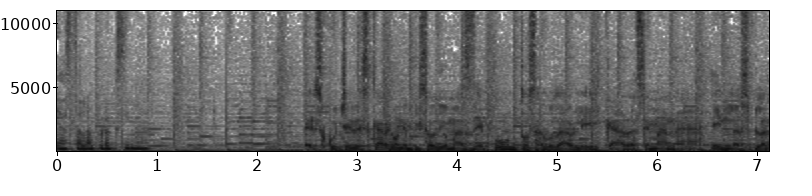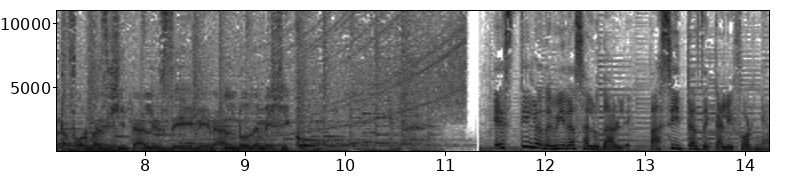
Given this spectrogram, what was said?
y hasta la próxima. Escuche y descarga un episodio más de Punto Saludable cada semana en las plataformas digitales de El Heraldo de México. Estilo de vida saludable, Pasitas de California,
